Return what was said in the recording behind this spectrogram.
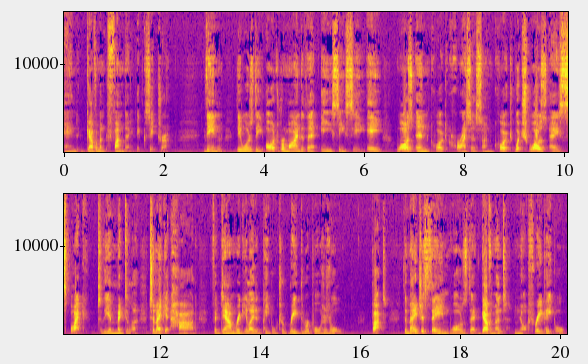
and government funding, etc. Then there was the odd reminder that ECCE was in quote crisis unquote, which was a spike to the amygdala to make it hard for down-regulated people to read the report at all. But the major theme was that government, not free people,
